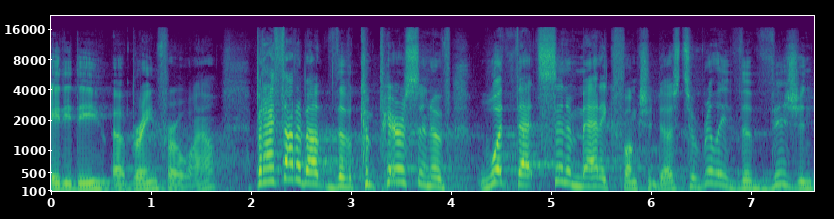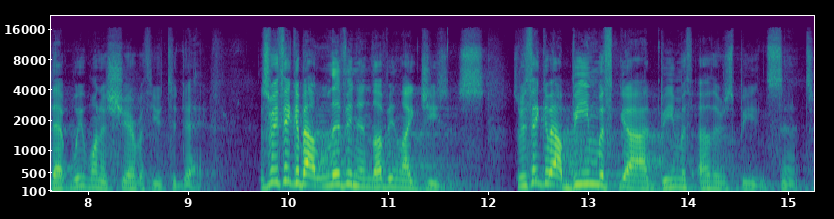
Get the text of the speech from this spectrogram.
ADD uh, brain for a while. But I thought about the comparison of what that cinematic function does to really the vision that we want to share with you today. As we think about living and loving like Jesus, so we think about being with God, being with others, being sent.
